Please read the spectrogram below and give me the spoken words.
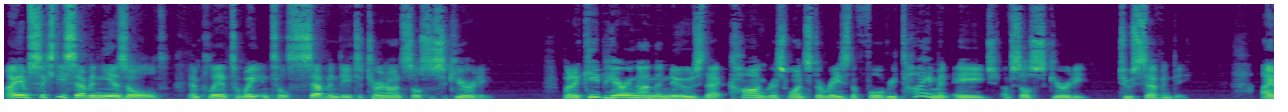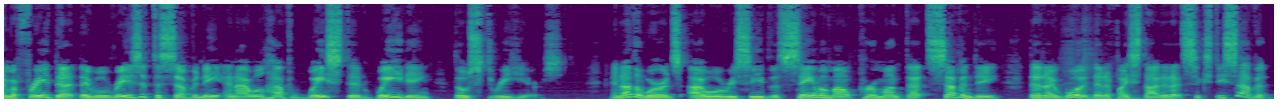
I am 67 years old and plan to wait until 70 to turn on Social Security. But I keep hearing on the news that Congress wants to raise the full retirement age of Social Security to 70. I am afraid that they will raise it to 70 and I will have wasted waiting those three years. In other words, I will receive the same amount per month at 70 that I would than if I started at 67.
